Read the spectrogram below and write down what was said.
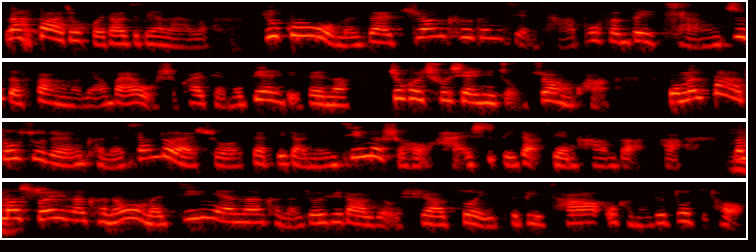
那话就回到这边来了，如果我们在专科跟检查部分被强制的放了两百五十块钱的垫底费呢，就会出现一种状况。我们大多数的人可能相对来说，在比较年轻的时候还是比较健康的哈。那么所以呢，可能我们今年呢，可能就遇到有需要做一次 B 超，我可能就肚子痛。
